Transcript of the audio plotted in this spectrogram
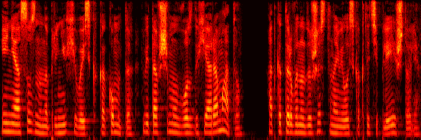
и неосознанно принюхиваясь к какому-то витавшему в воздухе аромату, от которого на душе становилось как-то теплее, что ли.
